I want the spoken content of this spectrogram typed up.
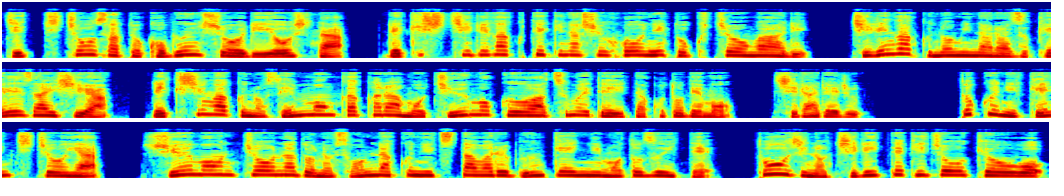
実地調査と古文書を利用した歴史地理学的な手法に特徴があり、地理学のみならず経済史や歴史学の専門家からも注目を集めていたことでも知られる。特に検地庁や宗門帳などの村落に伝わる文献に基づいて、当時の地理的状況を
